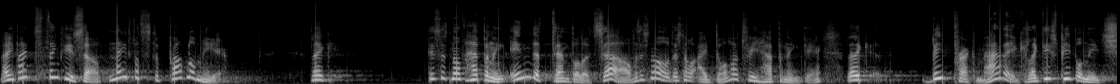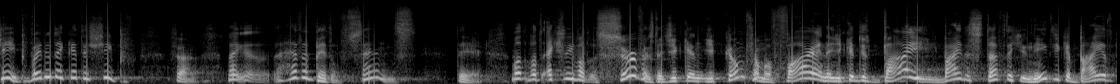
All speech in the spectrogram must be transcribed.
Now, you might think to yourself, Nate, what's the problem here? Like, this is not happening in the temple itself. There's no, there's no idolatry happening there. Like, be pragmatic. Like, these people need sheep. Where do they get the sheep from? Like, uh, have a bit of sense there. What, what actually, what a service that you can, you come from afar and then you can just buy, buy the stuff that you need. You can buy it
